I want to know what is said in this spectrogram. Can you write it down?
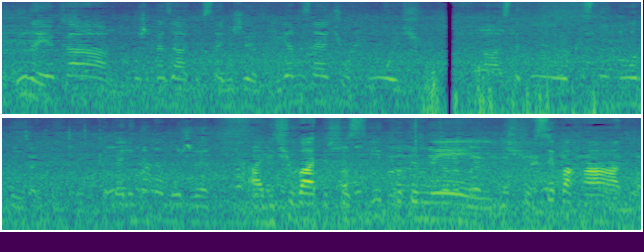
людина, яка може казати в стані жертви, я не знаю, чого хочу, а, з такою кисною мордою. Така людина може відчувати, що світ проти неї, і що все погано.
